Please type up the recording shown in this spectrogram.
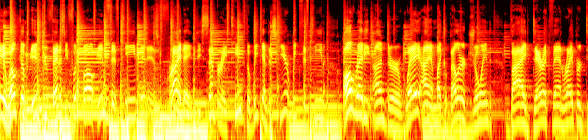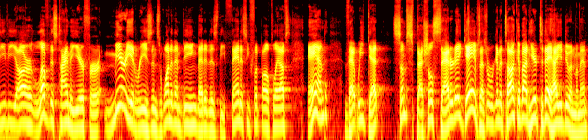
Everybody. Welcome into Fantasy Football in 15. It is Friday, December 18th. The weekend is here. Week 15 already underway. I am Michael Beller, joined by Derek VanRiper, DVR. Love this time of year for myriad reasons. One of them being that it is the fantasy football playoffs and that we get some special Saturday games. That's what we're going to talk about here today. How you doing, my man?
